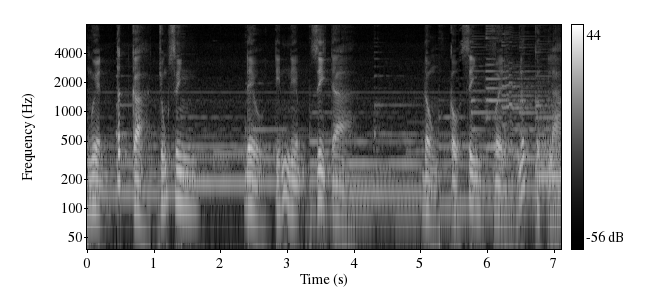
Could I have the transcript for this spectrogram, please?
Nguyện tất cả chúng sinh đều tín niệm di đà. Đồng cầu sinh về nước cực lạc.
